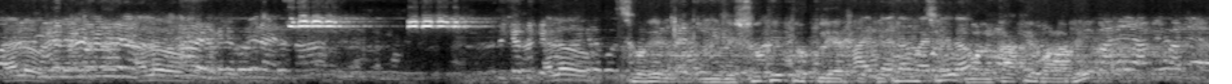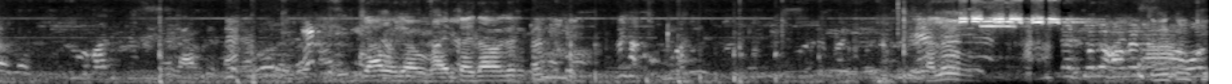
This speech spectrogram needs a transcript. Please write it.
হ্যালো। হ্যালো হ্যালো সোহেল নিজের সতীর্থ প্লেয়ারকে দেখে নিচ্ছে বল কাকে বাড়াবে? যাব যাব ভাইয়ের কাছে দাও আগে হ্যালো। তুমি কি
